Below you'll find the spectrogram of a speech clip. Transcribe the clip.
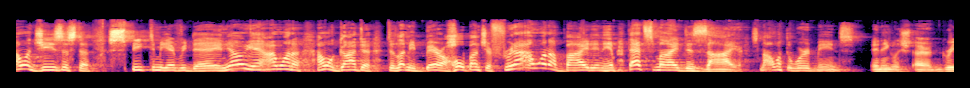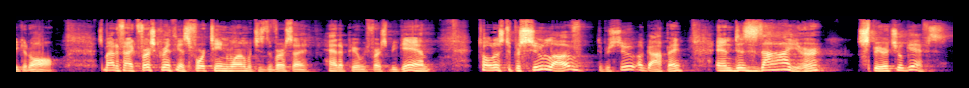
I want Jesus to speak to me every day. And oh, yeah, I want to, I want God to, to let me bear a whole bunch of fruit. I want to abide in Him. That's my desire. It's not what the word means. in English or Greek at all. As a matter of fact, 1 Corinthians 14.1, which is the verse I had up here we first began, told us to pursue love, to pursue agape, and desire spiritual gifts.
